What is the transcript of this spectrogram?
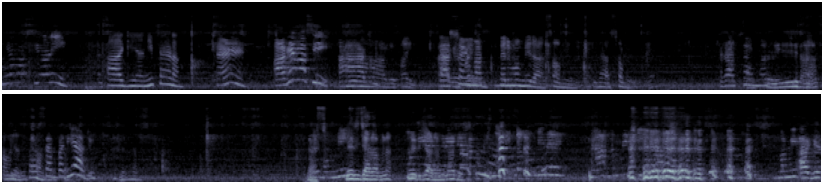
ਗਈਆਂ ਮਾਸੀ ਹੋਣੀ? ਆ ਗਈਆਂ ਨਹੀਂ ਭੈਣਾ। ਹੈ? ਆ ਗਏ ਮਾਸੀ? ਆ ਗਏ ਭਾਈ। ਰਾਸ਼ਾ ਹੀ ਮਾ- ਮੇਰੀ ਮੰਮੀ ਰਾਤ ਸੌਂ ਰਾਤ ਸੌਂ ਰਾਸ਼ਾ ਹੀ ਮਾ- ਇਹ ਰਾਤ ਸੌਂ ਹੋਰ ਸਭ ਵਧੀਆ ਆ ਗਈ ਮੇਰੀ ਜ਼ਿਆਦਾ ਬਣਾ ਮੇਰੀ ਜ਼ਿਆਦਾ ਬਣਾ ਦੇ। ਮੰਮੀ ਆ ਗਿਆ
